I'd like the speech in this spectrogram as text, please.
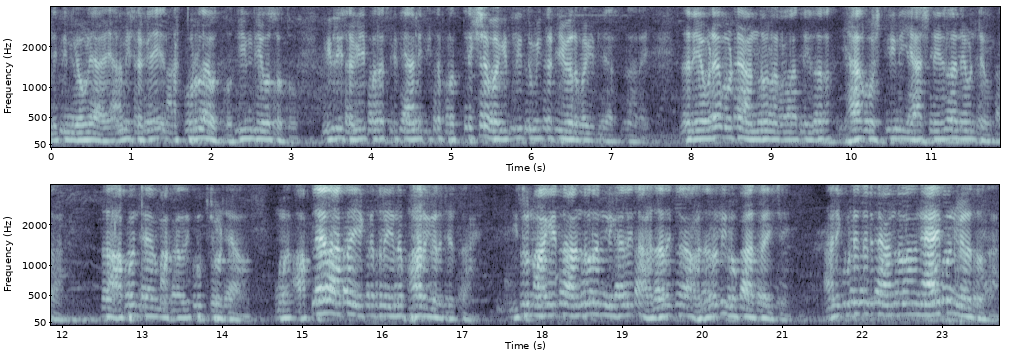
नितीन गवळे आहे. आम्ही सगळे नागपूरला होतो तीन दिवस होतो. तिथली सगळी परिस्थिती आम्ही तिथं प्रत्यक्ष बघितली तुम्ही तर टीव्हीवर बघितली असणार आहे. जर एवढ्या मोठ्या आंदोलनाला ते जर ह्या गोष्टीने ह्या स्टेजला नेऊन ठेवता तर आपण त्या माघारी खूप छोटे आहोत. मग आपल्याला आता एकत्र येणं फार गरजेचं आहे. इथून मागे तर आंदोलन निघाले तर हजाराच्या हजारोनी लोक असायचे. आणि कुठेतरी त्या आंदोलनाला न्याय पण मिळत होता.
